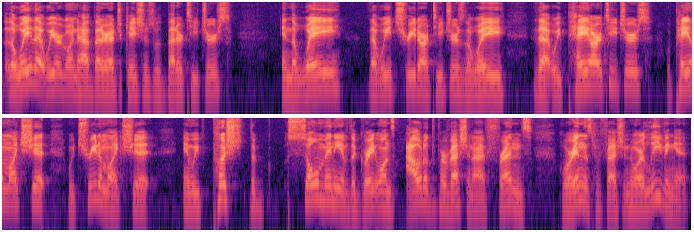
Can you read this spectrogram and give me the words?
the way that we are going to have better educations with better teachers, in the way that we treat our teachers, the way that we pay our teachers, we pay them like shit, we treat them like shit, and we push the so many of the great ones out of the profession. I have friends who are in this profession who are leaving it,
